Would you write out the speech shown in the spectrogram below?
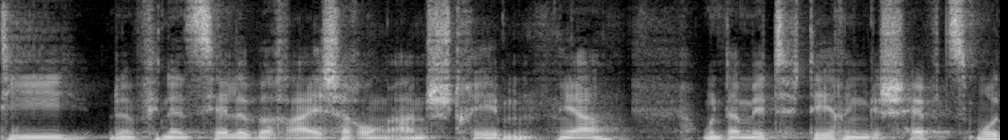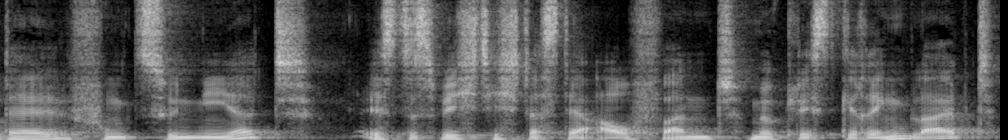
die eine finanzielle Bereicherung anstreben, ja. Und damit deren Geschäftsmodell funktioniert, ist es wichtig, dass der Aufwand möglichst gering bleibt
